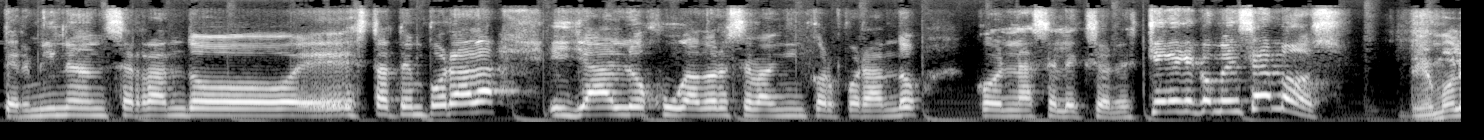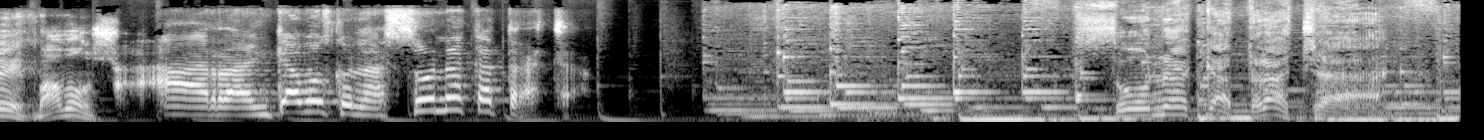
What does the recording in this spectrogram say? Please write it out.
terminan cerrando esta temporada y ya los jugadores se van incorporando con las elecciones. ¿Quiere que comencemos? Démosle, vamos. Arrancamos con la zona catracha. Zona Catracha.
